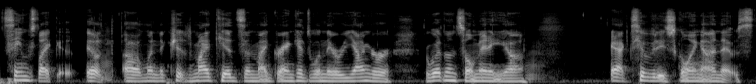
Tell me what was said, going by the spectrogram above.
Seems like uh, uh, when the kids, my kids and my grandkids, when they were younger, there wasn't so many uh, activities going on that was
